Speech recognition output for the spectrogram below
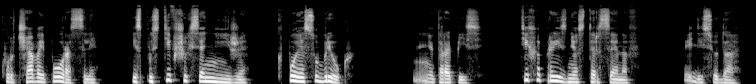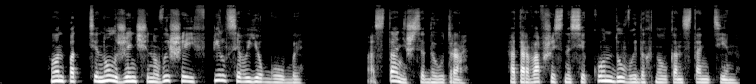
курчавой поросли и спустившихся ниже, к поясу брюк. «Не торопись», — тихо произнес Терсенов. «Иди сюда». Он подтянул женщину выше и впился в ее губы. «Останешься до утра», — оторвавшись на секунду, выдохнул Константин.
